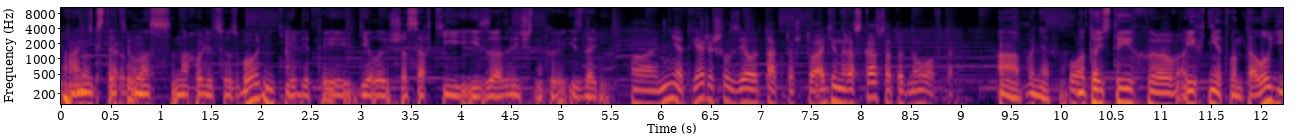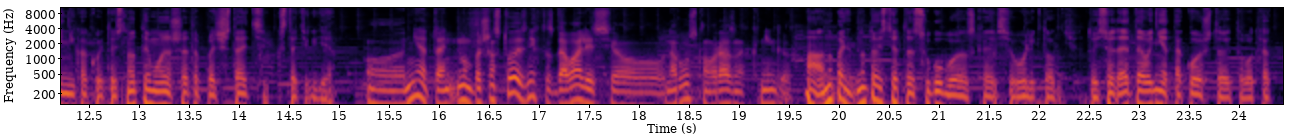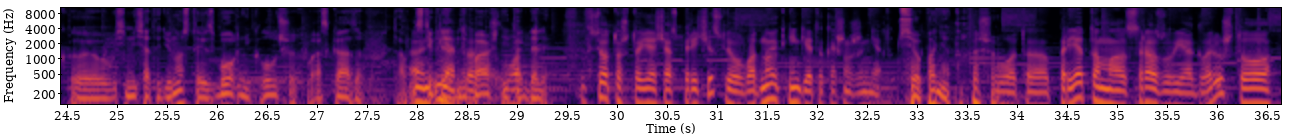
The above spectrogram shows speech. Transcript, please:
Они, кстати, у нас находятся в сборнике, или ты делаешь ассорти из различных изданий? А, нет, я решил сделать так, то что один рассказ от одного автора. А, понятно. Вот. Ну, то есть ты их, э, их нет в антологии никакой, то есть, но ты можешь это прочитать, кстати, где? Нет, ну, большинство из них издавались э, на русском в разных книгах. А, ну понятно. Ну, то есть это сугубо, скорее всего, электронки. То есть это, этого нет такое, что это вот как 80-90-е э, сборник лучших рассказов, там, «Стеклянные нет, башни» вот и так далее. Все то, что я сейчас перечислю, в одной книге это, конечно же, нет. Все, понятно, хорошо. Вот. При этом сразу я говорю, что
